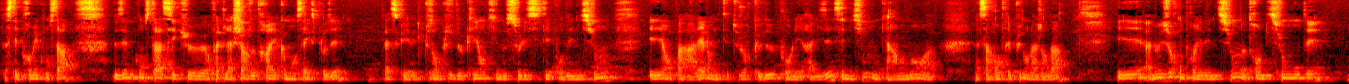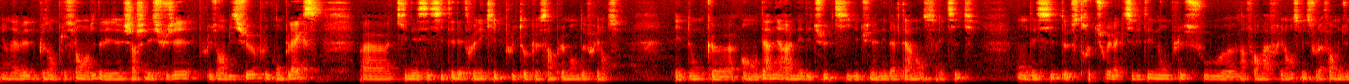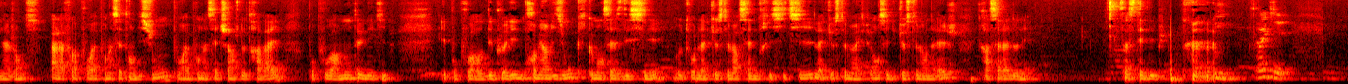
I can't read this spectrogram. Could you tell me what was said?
Ça, c'était le premier constat. Deuxième constat, c'est que en fait, la charge de travail commençait à exploser parce qu'il y avait de plus en plus de clients qui nous sollicitaient pour des missions et en parallèle, on n'était toujours que deux pour les réaliser ces missions. Donc à un moment, euh, ça rentrait plus dans l'agenda. Et à mesure qu'on prenait des missions, notre ambition montait. Et on avait de plus en plus l'envie d'aller chercher des sujets plus ambitieux, plus complexes, euh, qui nécessitaient d'être une équipe plutôt que simplement de freelance. Et donc, euh, en dernière année d'études, qui est une année d'alternance éthique, on décide de structurer l'activité non plus sous euh, un format freelance, mais sous la forme d'une agence, à la fois pour répondre à cette ambition, pour répondre à cette charge de travail, pour pouvoir monter une équipe et pour pouvoir déployer une première vision qui commençait à se dessiner autour de la customer centricity, la customer experience et du customer knowledge grâce à la donnée. Ça, c'était le début. ok.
